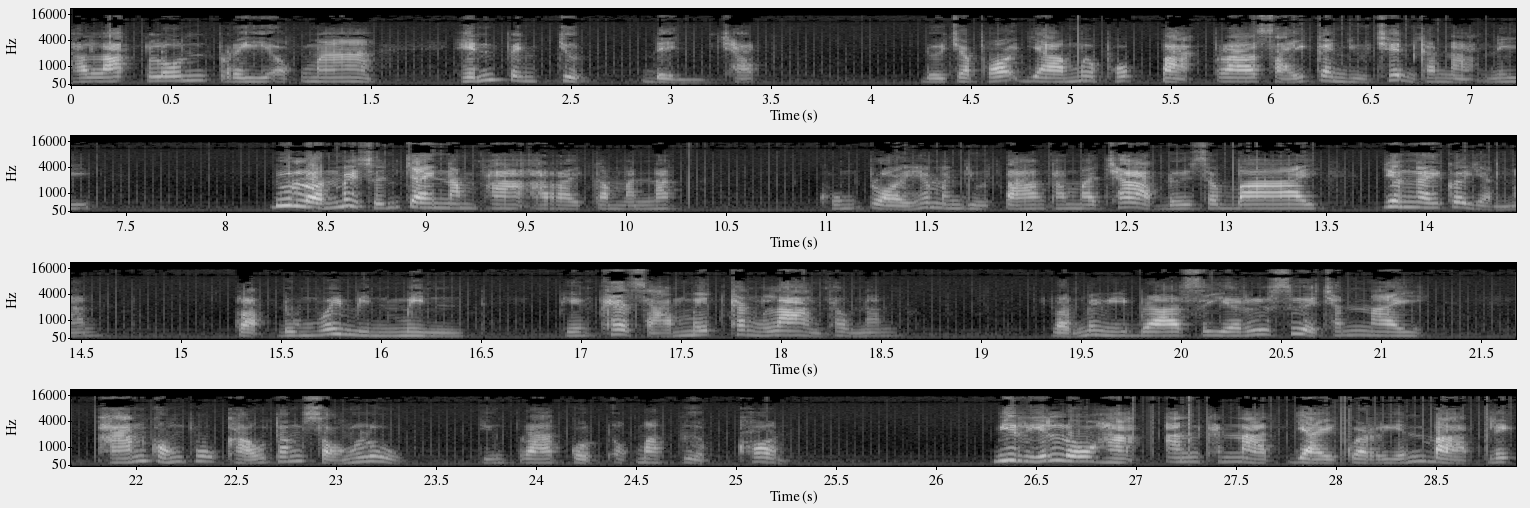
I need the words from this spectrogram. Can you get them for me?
ทะลักล้นปรีออกมา เห็นเป็นจุดเด่นชัด โดยเฉพาะยาเมื่อพบปะปราศัยกันอยู่เช่นขณะนี้ ดูหล่อนไม่สนใจนำพาอะไรกับมันนัก คงปล่อยให้มันอยู่ตามธรรมชาติโดยสบาย ยังไงก็อย่างนั้น กลับดุมไว้มินมินเพียงแค่สามเม็ดข้างล่างเท่านั้น หล่อนไม่มีบราเซียหรือเสื้อชั้นใน ฐานของภูเขาทั้งสองลูกจึงปรากฏออกมาเกือบค่อน มีเหรียญโลหะอันขนาดใหญ่กว่าเหรียญบาทเล็ก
